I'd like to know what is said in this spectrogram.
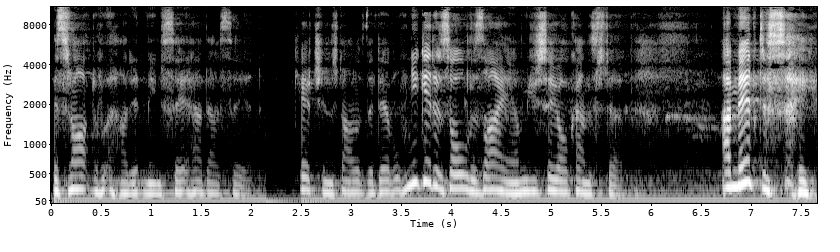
It's not, I didn't mean to say it. How did I say it? Catching's not of the devil. When you get as old as I am, you say all kind of stuff. I meant to say,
